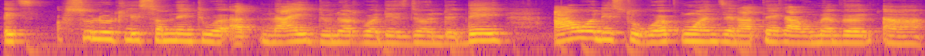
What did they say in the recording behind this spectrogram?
It's absolutely something to wear at night do not wear this during the day. I wore this to work once and I think I remember uh,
